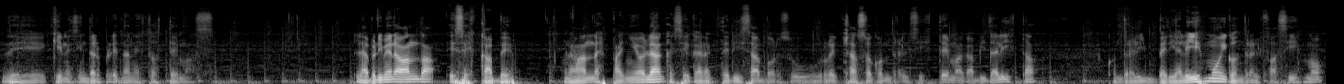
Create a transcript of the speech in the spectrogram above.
de quienes interpretan estos temas. La primera banda es Escape, una banda española que se caracteriza por su rechazo contra el sistema capitalista, contra el imperialismo y contra el fascismo,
